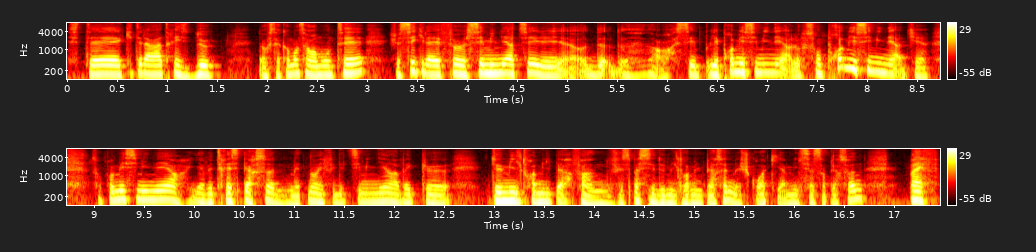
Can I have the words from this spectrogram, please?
C'était Quitter la ratrice 2. Donc ça commence à remonter. Je sais qu'il avait fait un séminaire, tu sais, les, oh, les premiers séminaires, son premier séminaire, tiens, son premier séminaire, il y avait 13 personnes. Maintenant, il fait des séminaires avec euh, 2000, 3000 personnes. Enfin, je sais pas si c'est 2000, 3000 personnes, mais je crois qu'il y a 1500 personnes. Bref,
